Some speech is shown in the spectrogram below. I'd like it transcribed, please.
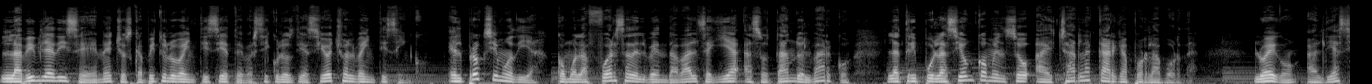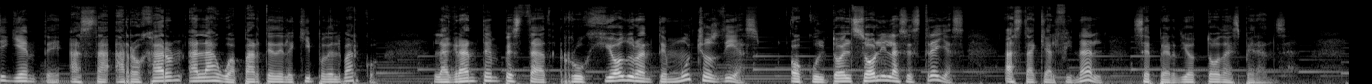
La Biblia dice en Hechos capítulo 27 versículos 18 al 25. El próximo día, como la fuerza del vendaval seguía azotando el barco, la tripulación comenzó a echar la carga por la borda. Luego, al día siguiente, hasta arrojaron al agua parte del equipo del barco. La gran tempestad rugió durante muchos días, ocultó el sol y las estrellas, hasta que al final se perdió toda esperanza.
